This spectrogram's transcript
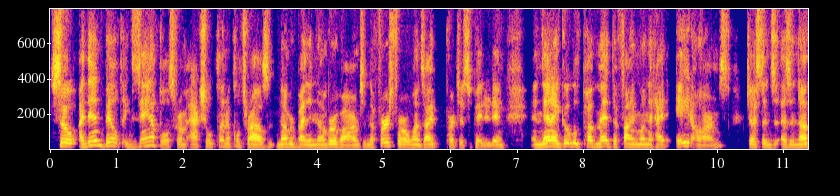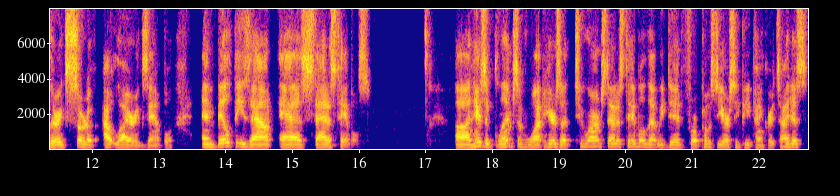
So I then built examples from actual clinical trials numbered by the number of arms. And the first four ones I participated in. And then I Googled PubMed to find one that had eight arms, just as, as another sort of outlier example, and built these out as status tables. Uh, and here's a glimpse of what, here's a two-arm status table that we did for post-ERCP pancreatitis.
